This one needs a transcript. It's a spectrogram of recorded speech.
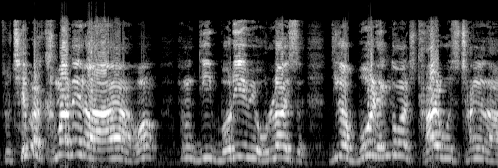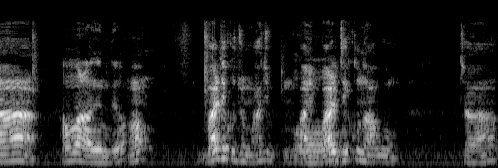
좀 제발 그만해라. 어? 형 네 머리 위에 올라와 있어. 네가 뭘 행동할지 다 알고 있어, 장현아. 아무 말 안 했는데요? 어? 말 대꾸 좀 하지. 아니 어. 말 대꾸는 하고. 자.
